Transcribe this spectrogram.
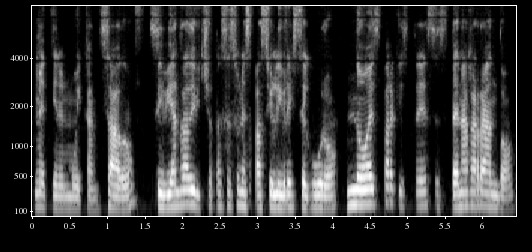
me tienen muy cansado. Si bien Radio Bichotas es un espacio libre y seguro, no es para que ustedes estén agarrando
